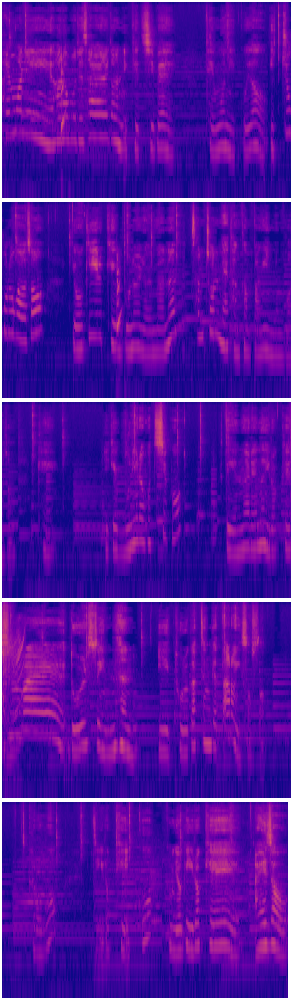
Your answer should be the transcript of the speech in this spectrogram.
할머니 할아버지 살던 이렇게 집에 대문이 있고요. 이쪽으로 가서 여기 이렇게 문을 열면은 삼촌네 단칸방이 있는 거죠. 이렇게 이게 문이라고 치고 그때 옛날에는 이렇게 신발 놓을 수 있는 이 돌 같은 게 따로 있었어. 그러고 이제 이렇게 있고 그럼 여기 이렇게 알죠?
